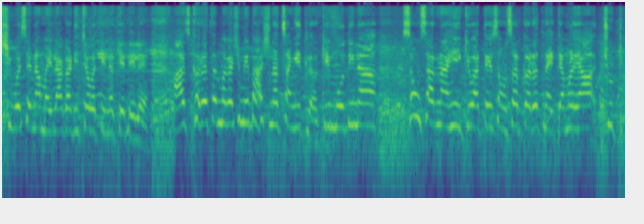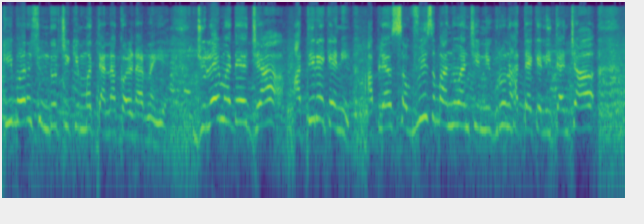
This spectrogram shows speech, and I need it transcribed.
शिवसेना महिला आघाडीच्या वतीनं केलेलं आहे. आज खरं तर मगाशी मी भाषणात सांगितलं की मोदींना संसार नाही किंवा ते संसार करत नाही त्यामुळे या चुटकीभर सिंदूरची किंमत त्यांना कळणार नाही आहे जुलैमध्ये ज्या अतिरेक्यांनी आपल्या सव्वीस बांधवांची निगरून हत्या केली. त्यांच्या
